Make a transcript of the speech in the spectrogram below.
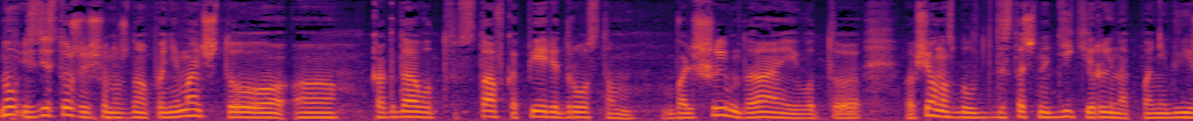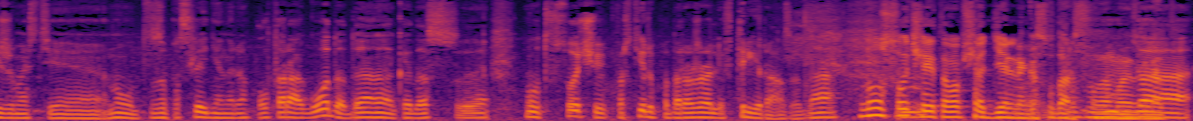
Ну, и здесь тоже еще нужно понимать, что э, когда вот ставка перед ростом большим, да, и вот э, вообще у нас был достаточно дикий рынок по недвижимости, ну, вот за последние, наверное, полтора года, да, когда с, ну, вот в Сочи квартиры подорожали в три раза, да. Ну, Сочи это вообще отдельное государство, на мой взгляд.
